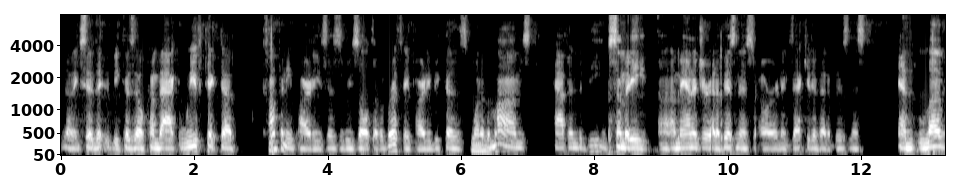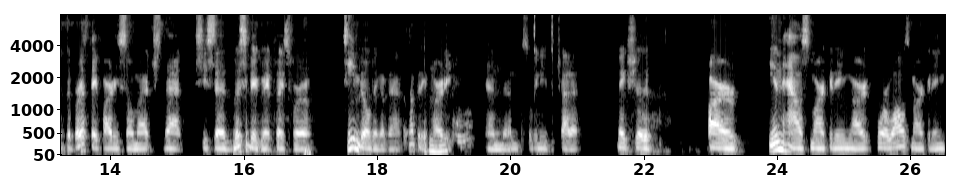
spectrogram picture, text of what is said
like I said, that because they'll come back. We've picked up company parties as a result of a birthday party because one of the mm. moms happened to be somebody, uh, a manager at a business or an executive at a business, and loved the birthday party so much that she said, This would be a great place for a team building event, a company mm-hmm. party. And um, so we need to try to make sure that our in-house marketing, our four walls marketing,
